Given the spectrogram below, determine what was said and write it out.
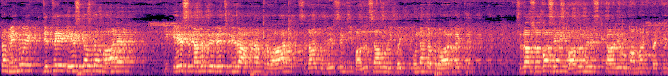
ਤਾਂ ਮੈਨੂੰ ਇੱਕ ਜਿੱਥੇ ਇਸ ਗੱਲ ਦਾ ਮਾਣ ਹੈ ਕਿ ਇਸ ਨਗਰ ਦੇ ਵਿੱਚ ਮੇਰਾ ਆਪਣਾ ਪਰਿਵਾਰ, ਸਰਦਾਰ ਗੁਰਦੇਵ ਸਿੰਘ ਜੀ ਬਾਦਲ ਸਾਹਿਬ ਹੋਰੀ ਬਈ, ਉਹਨਾਂ ਦਾ ਪਰਿਵਾਰ ਬੈਠਾ ਹੈ। ਸਰਦਾਰ ਸੁਭਾ ਸਿੰਘ ਜੀ ਬਾਦਲ ਮੇਰੇ ਸਤਿਕਾਰਯੋਗ ਮਾਮਾ ਜੀ ਬੈਠੇ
